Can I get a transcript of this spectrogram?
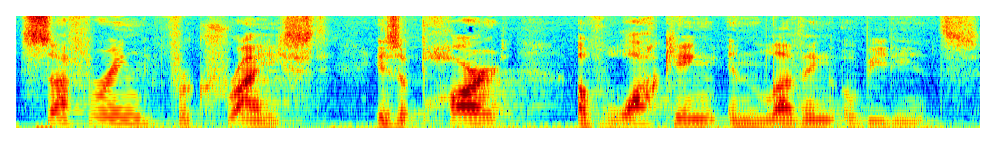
Suffering for Christ is a part of walking in loving obedience.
